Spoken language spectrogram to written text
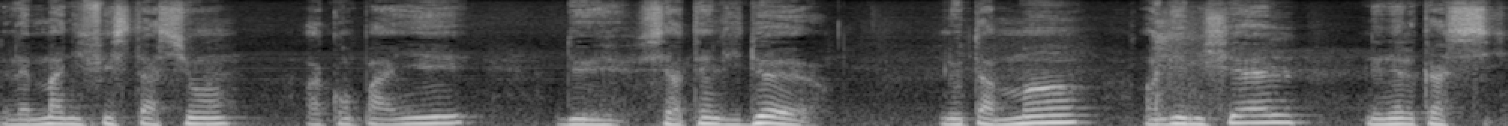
dans les manifestations accompagnées de certains leaders, notamment André Michel, Nenel Kassi,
